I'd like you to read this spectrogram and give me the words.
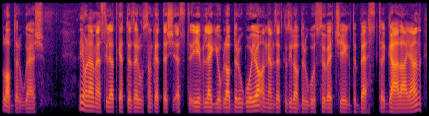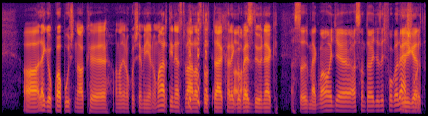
Labdarúgás. Lionel Messi lett 2022-es ezt év legjobb labdarúgója a Nemzetközi Labdarúgó Szövetség The Best gáláján. A legjobb kapusnak a nagyon okos Emiliano Martinez-t választották, a legjobb edzőnek. Azt megvan, hogy azt mondta, hogy ez egy fogadás igen, volt?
